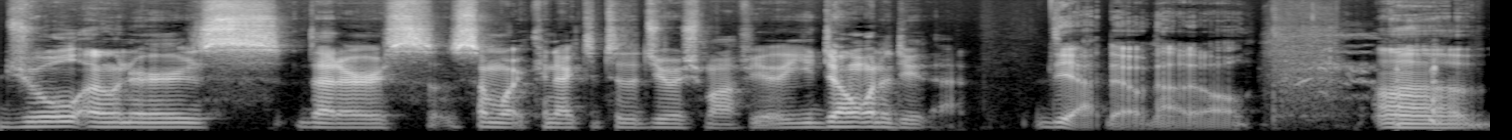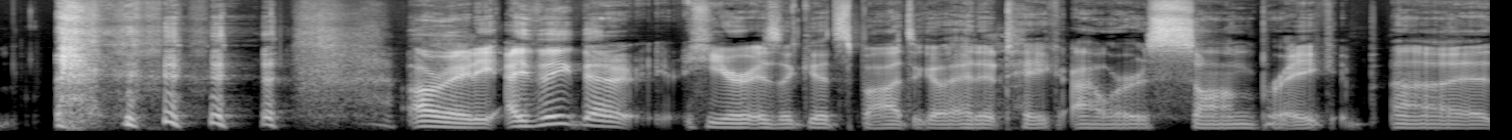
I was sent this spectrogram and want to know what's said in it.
jewel owners that are s- somewhat connected to the Jewish mafia. You don't want to do that. Yeah, no, not at all. Um, alrighty, I think that here is a good spot to go ahead and take our song break, uh,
